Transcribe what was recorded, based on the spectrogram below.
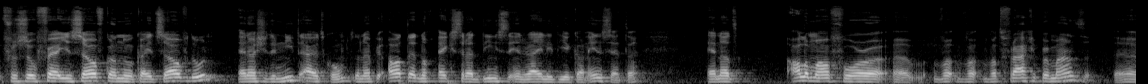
voor zover je zelf kan doen, kan je het zelf doen. En als je er niet uitkomt, dan heb je altijd nog extra diensten in Riley die je kan inzetten. En dat allemaal voor, eh, wa- wa- wat vraag je per maand? Eh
